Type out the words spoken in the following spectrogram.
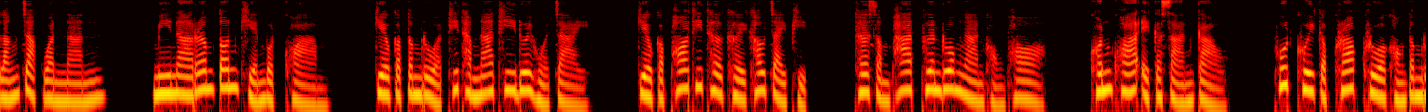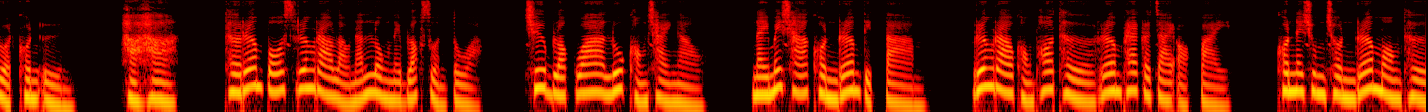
หลังจากวันนั้น มีนาเริ่มต้นเขียนบทความ เกี่ยวกับตำรวจที่ทำหน้าที่ด้วยหัวใจ เกี่ยวกับพ่อที่เธอเคยเข้าใจผิด เธอสัมภาษณ์เพื่อนร่วมงานของพ่อ ค้นคว้าเอกสารเก่า พูดคุยกับครอบครัวของตำรวจคนอื่น ฮ่าฮ่าเธอเริ่มโพสต์เรื่องราวเหล่านั้นลงในบล็อกส่วนตัว ชื่อบล็อกว่าลูกของชายเงา ในไม่ช้าคนเริ่มติดตาม เรื่องราวของพ่อเธอเริ่มแพร่กระจายออกไป คนในชุมชนเริ่มมองเธอ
